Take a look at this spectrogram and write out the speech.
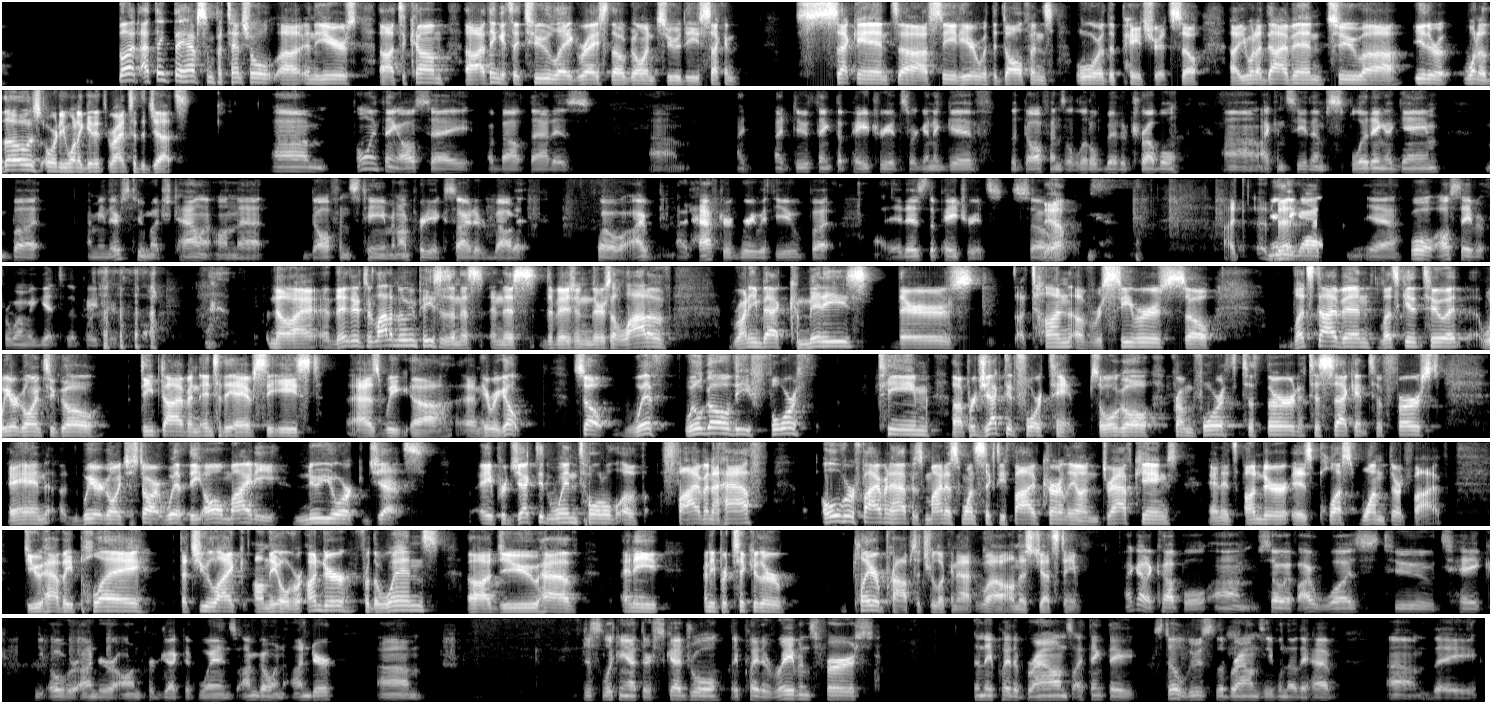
but I think they have some potential uh, in the years uh, to come. Uh, I think it's a two leg race, though, going to the second second uh, seed here with the Dolphins or the Patriots. So uh, you want to dive into uh, either one of those, or do you want to get it right to the Jets? Um, only thing I'll say about that is, um, I I do think the Patriots are going to give the Dolphins a little bit of trouble. Uh, I can see them splitting a game, but I mean, there's too much talent on that Dolphins team, and I'm pretty excited about it. So I I'd have to agree with you, but it is the Patriots. So yeah, I, and they got yeah. Well, I'll save it for when we get to the Patriots. no, I there's a lot of moving pieces in this in this division. There's a lot of running back committees. There's a ton of receivers. So let's dive in. Let's get to it. We are going to go deep diving into the AFC East as we uh, and here we go. So with we'll go the fourth team, uh, projected fourth team. So we'll go from fourth to third to second to first. And we are going to start with the almighty New York Jets. A projected win total of five and a half. Over five and a half is minus 165 currently on DraftKings, and its under is plus 135. Do you have a play that you like on the over under for the wins? Uh, do you have any any particular player props that you're looking at on this Jets team? I got a couple. Um, so if I was to take the over under on projected wins, I'm going under. Um, just looking at their schedule, they play the Ravens first, then they play the Browns. I think they still lose to the Browns, even though they have um, the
